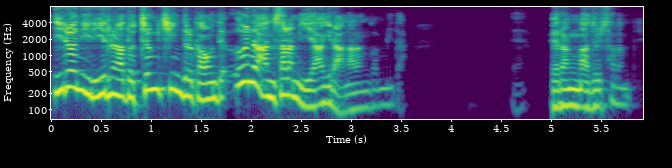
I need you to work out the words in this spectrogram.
이런 일이 일어나도 정치인들 가운데 어느 한 사람이 이야기를 안 하는 겁니다. 에? 벼락 맞을 사람들이.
